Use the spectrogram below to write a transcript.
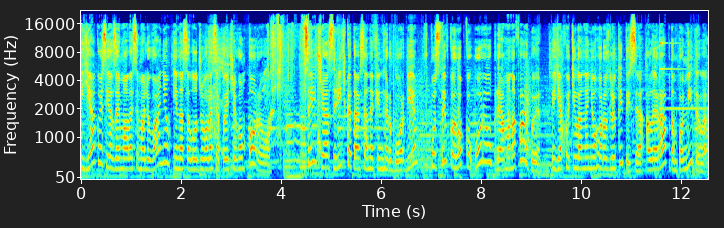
Якось я займалася малюванням і насолоджувалася печивом Орео. Цей час річ катався на фінгерборді, впустив коробку Орео прямо на фарби. Я хотіла на нього розлютитися, але раптом помітила,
